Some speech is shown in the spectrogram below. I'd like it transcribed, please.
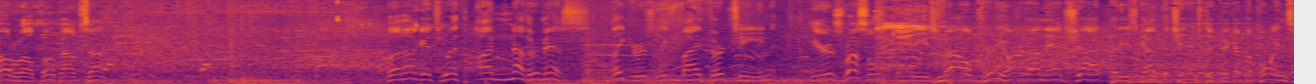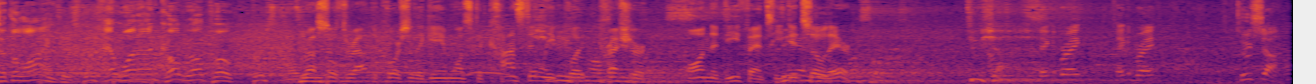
Caldwell Pope outside. The Nuggets with another miss. Lakers leading by 13. Here's Russell, and he's fouled pretty hard on that shot, but he's got the chance to pick up the points at the line. That one on Caldwell Pope. Russell, throughout the course of the game, wants to constantly put pressure on the defense. He did so there. Two shots. Take a break. Take a break. Two shots.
